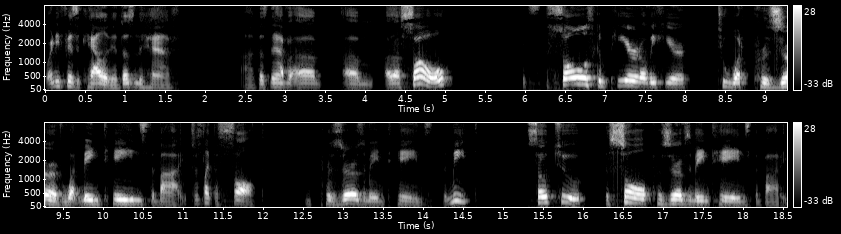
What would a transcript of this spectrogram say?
or any physicality that doesn't have, uh, doesn't have a, um, a soul, it's the soul is compared over here to what preserves, what maintains the body. Just like the salt preserves and maintains the meat, so too the soul preserves and maintains the body.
